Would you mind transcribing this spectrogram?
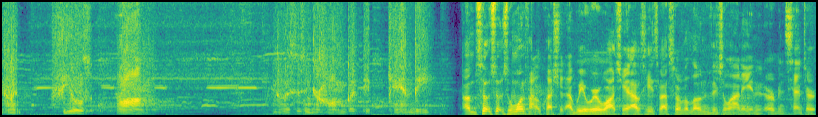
Now it feels wrong I know this isn't your home, but it can be. Um, so, so, so, one final question. Uh, we, we, were watching it. Obviously, it's about sort of a lone vigilante in an urban center.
